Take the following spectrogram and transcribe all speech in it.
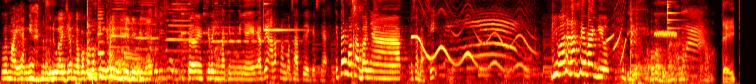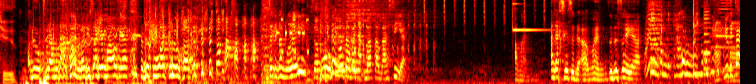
Lumayan ya, nunggu dua jam nggak apa-apa makin kering gini mie-nya. Eh, kering makin mie-nya ya. Artinya anak nomor satu ya guys ya. Kita nggak usah banyak basa-basi. Gimana anak saya panggil? Iya, nggak apa-apa bukan anak pertama. Day 2. Aduh berantakan baju saya maaf ya. Udah keluar keluar. Bisa kita mulai? Bisa, Bu. Kita nggak usah banyak basa-basi ya. Aman. Anak saya sudah aman, sudah saya simpan di karung. Yuk kita,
